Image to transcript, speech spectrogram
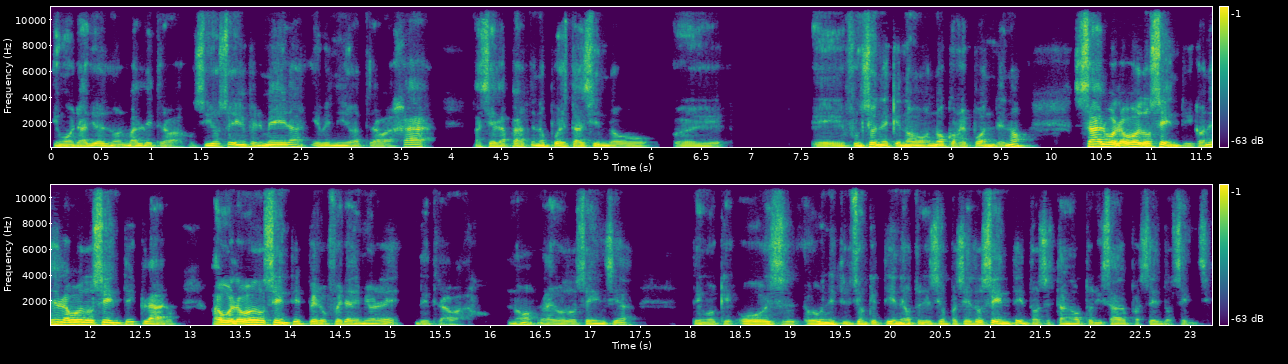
en horario normal de trabajo. Si yo soy enfermera, he venido a trabajar hacia la parte, no puedo estar haciendo eh, eh, funciones que no, no corresponden, ¿no? Salvo labor docente. Y con esa labor docente, claro, hago labor docente, pero fuera de mi hora de, trabajo, ¿no? Hago docencia, tengo que, o es una institución que tiene autorización para ser docente, entonces están autorizados para hacer docencia.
